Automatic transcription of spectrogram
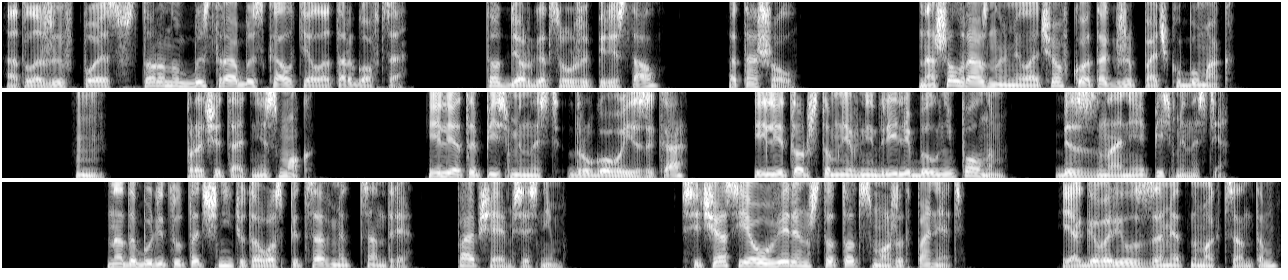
Отложив пояс в сторону, быстро обыскал тело торговца. Тот дергаться уже перестал, отошел. Нашел разную мелочевку, а также пачку бумаг. Хм, прочитать не смог. Или это письменность другого языка, или тот, что мне внедрили, был неполным, без знания письменности. Надо будет уточнить у того спеца в медцентре, пообщаемся с ним. Сейчас я уверен, что тот сможет понять. Я говорил с заметным акцентом,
